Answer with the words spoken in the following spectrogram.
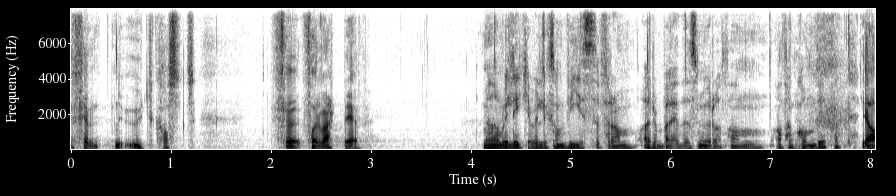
10-15 utkast for, for, hvert brev. Men han vil likevel liksom vise fram arbeidet som gjorde at han, at han kom dit? Da. Ja,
